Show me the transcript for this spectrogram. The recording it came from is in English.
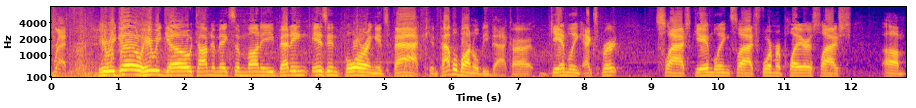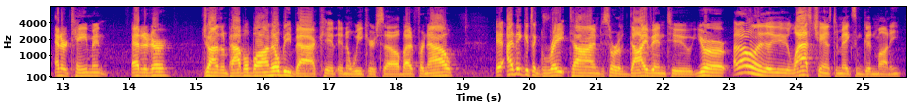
Bradford. Here we go. Here we go. Time to make some money. Betting isn't boring. It's back, and Papelbon will be back. Our gambling expert slash gambling slash former player slash um, entertainment editor, Jonathan Papelbon. He'll be back in, in a week or so. But for now, I think it's a great time to sort of dive into your not only your last chance to make some good money,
